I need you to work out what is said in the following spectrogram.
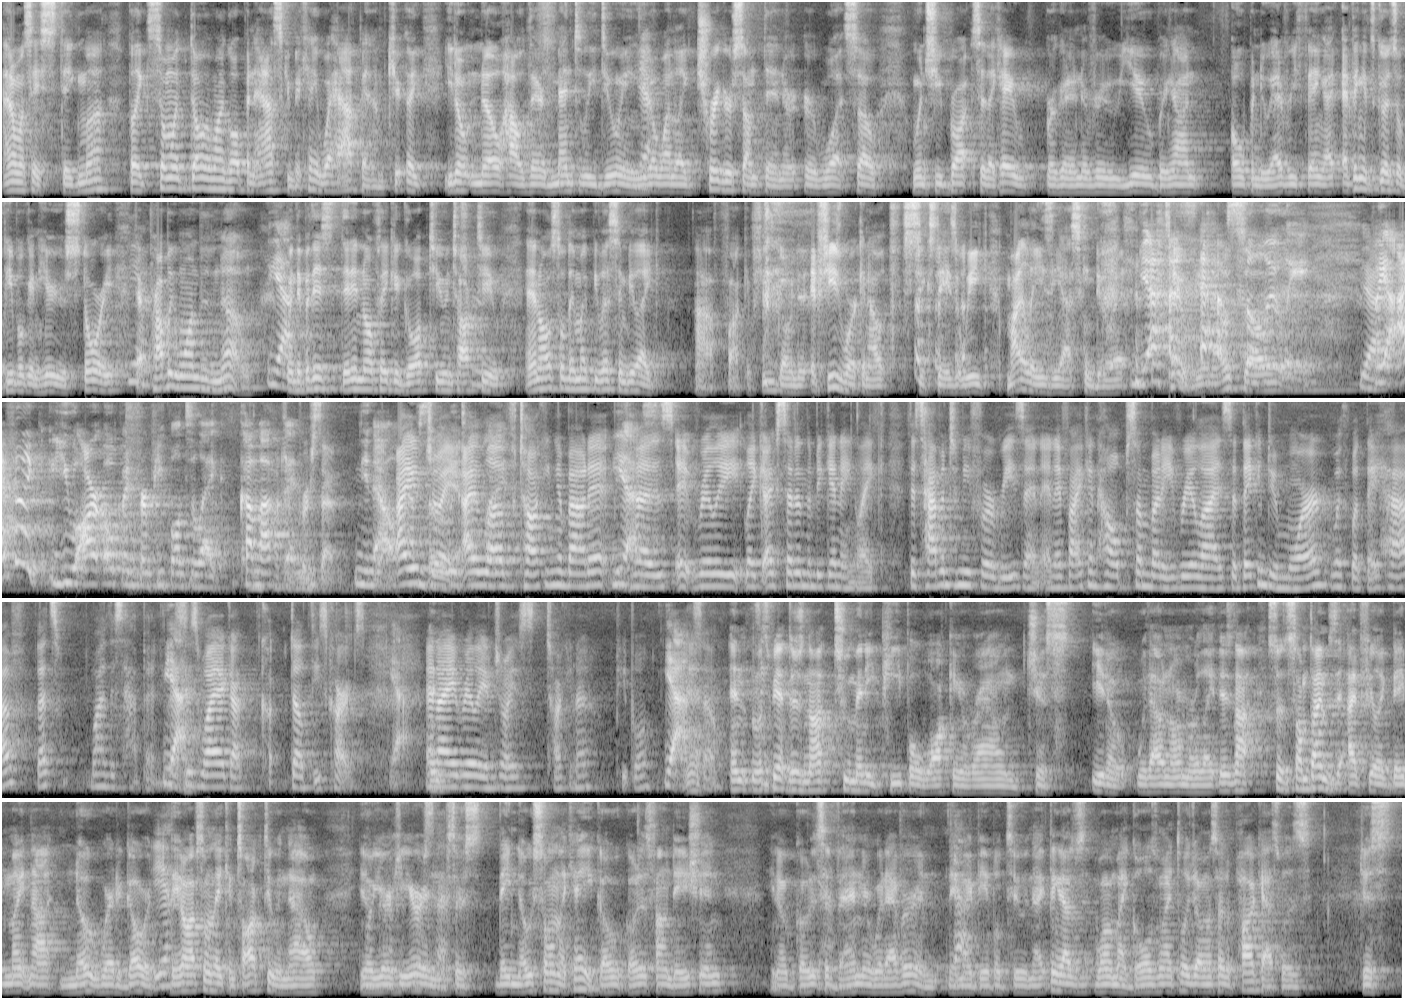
I don't want to say stigma, but like someone don't want to go up and ask him, like, "Hey, what happened?" I'm curious. Like you don't know how they're mentally doing. You Yeah. don't want to like trigger something or, or what. So when she brought said like, "Hey, we're going to interview you. Bring on." Open to everything. I, I think it's good so people can hear your story Yeah. that probably wanted to know. Yeah. When they, but this, they didn't know if they could go up to you and talk to you, and also they might be listening, and be like, ah, fuck, if she's going to, if she's working out six days a week, my lazy ass can do it Yes, too. You know, so absolutely. Yeah. But yeah, I feel like you are open for people to like come up and 100%. you know. I enjoy it. I love life. talking about it Yes. because it really, like I've said in the beginning, like this happened to me for a reason. And if I can help somebody realize that they can do more with what they have, that's why this happened. Yeah. This is why I got dealt these cards. Yeah. And, And- I really enjoy talking to people. Yeah. yeah. So- And let's be honest, there's not too many people walking around just you know without an arm or leg. There's not. So sometimes I feel like they might not know where to go, or Yeah. they don't have someone they can talk to, and now you know you're here, and if there's they know someone like, hey, go go to this foundation. You know, go to this Yeah. event or whatever, and they Yeah. might be able to. And I think that was one of my goals when I told you I want to start a podcast was just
